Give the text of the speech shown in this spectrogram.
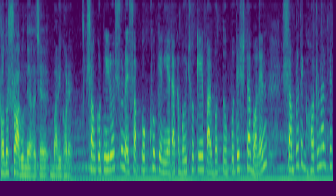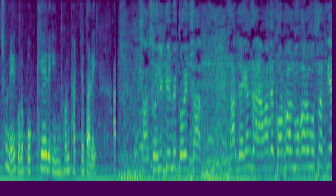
সদস্য আগুন দেওয়া হয়েছে বাড়িঘরে। সংকট নিরসনে সব পক্ষকে নিয়ে ডাকা বৈঠকে পার্বত্য উপদেষ্টা বলেন সাম্প্রতিক ঘটনার পেছনে কোনো পক্ষের ইন্ধন থাকতে পারে। স্যার সৈনিক দেবী তৈরি স্যার। স্যার দেখেন স্যার আমাদের কর্পোরাল মোকারম ওস্তাদকে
